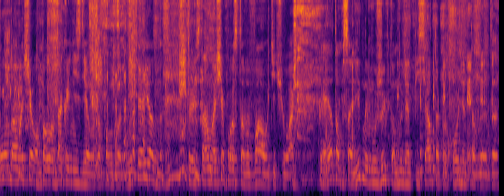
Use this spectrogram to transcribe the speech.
Он там вообще, он, по-моему, так и не сделал за полгода. Ну, серьезно. То есть, там вообще просто в ауте, чувак. При этом солидный мужик, там, ну, лет 50 такой ходит, там, это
